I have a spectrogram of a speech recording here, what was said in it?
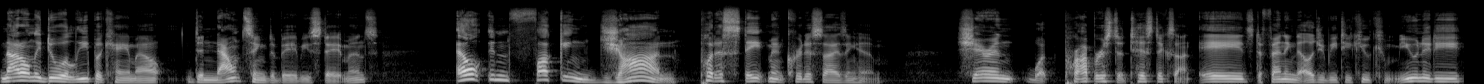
Not only Dua Lipa came out denouncing DaBaby's statements, Elton fucking John put a statement criticizing him. Sharing what proper statistics on AIDS, defending the LGBTQ community,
